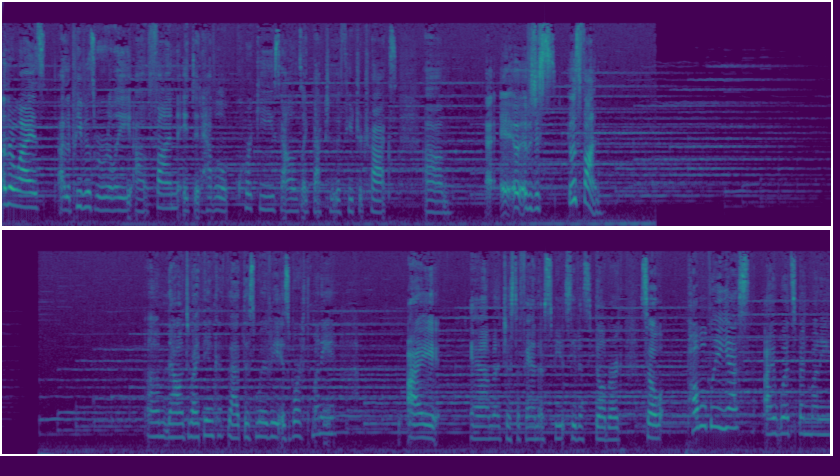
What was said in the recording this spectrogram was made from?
otherwise, uh, the previews were really uh, fun. It did have little quirky sounds like Back to the Future tracks. Um, it, it was just, it was fun. Um, now, do I think that this movie is worth money? I am just a fan of Steven Spielberg, so probably yes, I would spend money,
